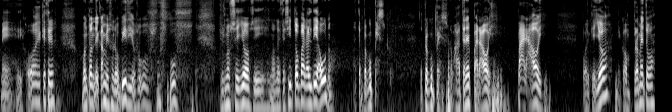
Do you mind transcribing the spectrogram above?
me dijo, hay que hacer un montón de cambios en los vídeos, pues no sé yo si los necesito para el día uno. No te preocupes, no te preocupes, lo vas a tener para hoy, para hoy, porque yo me comprometo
